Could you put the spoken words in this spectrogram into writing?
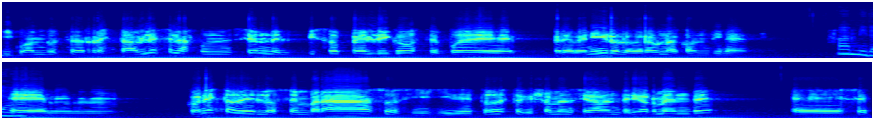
Y cuando se restablece la función del piso pélvico se puede prevenir o lograr una continencia. Ah, mira. Em, con esto de los embarazos y, de todo esto que yo mencionaba anteriormente, eh, se,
